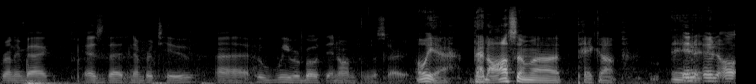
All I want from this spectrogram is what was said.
running back, as that number two, uh, who we were both in on from the start. Oh yeah, that awesome uh, pickup. And, and uh,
